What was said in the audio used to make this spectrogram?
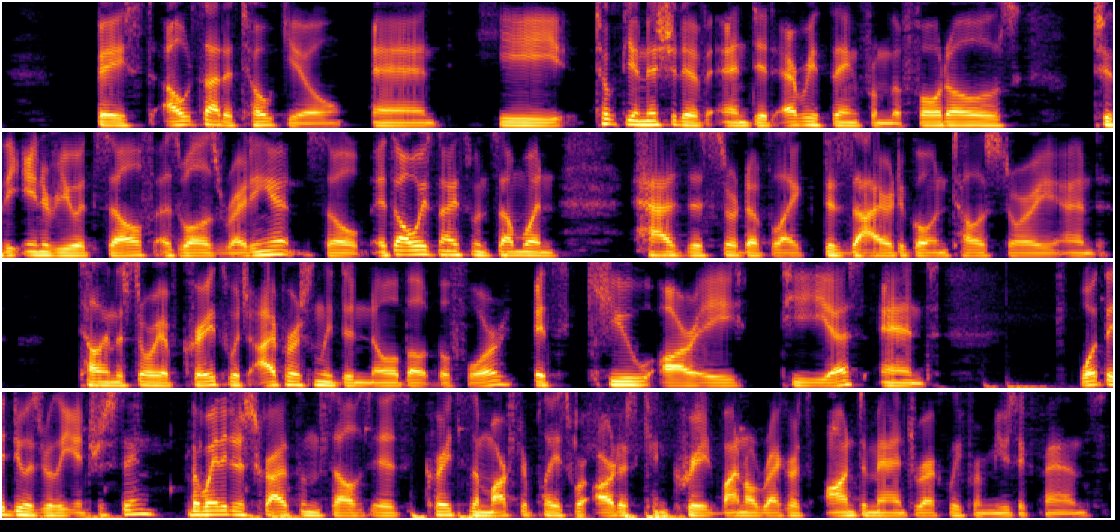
based outside of Tokyo. And he took the initiative and did everything from the photos to the interview itself, as well as writing it. So it's always nice when someone has this sort of like desire to go and tell a story and telling the story of Qrates, which I personally didn't know about before. It's Q R A T E S. And what they do is really interesting. The way they describe themselves is Qrates is a marketplace where artists can create vinyl records on demand directly from music fans.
